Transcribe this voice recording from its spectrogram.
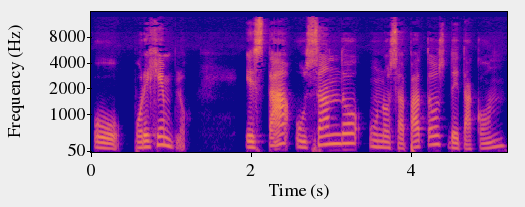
O, por ejemplo, está usando unos zapatos de tacón.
